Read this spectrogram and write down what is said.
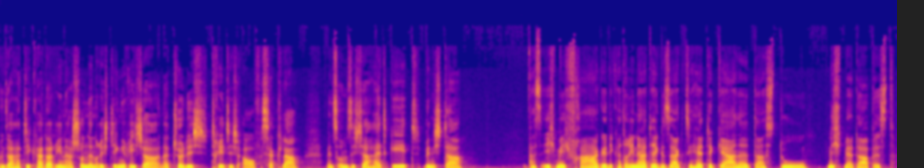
Und da hat die Katharina schon den richtigen Riecher. Natürlich trete ich auf, ist ja klar. Wenn es um Sicherheit geht, bin ich da. Was ich mich frage, die Katharina hat ja gesagt, sie hätte gerne, dass du nicht mehr da bist.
